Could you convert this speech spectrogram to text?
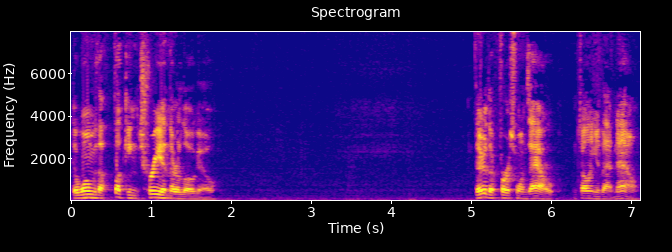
The one with a fucking tree in their logo. They're the first ones out. I'm telling you that now.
